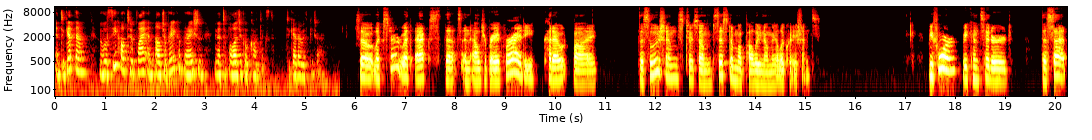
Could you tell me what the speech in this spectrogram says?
And to get them, we will see how to apply an algebraic operation in a topological context, together with Peter. So let's start with x that's an algebraic variety cut out by the solutions to some system of polynomial equations. Before, we considered the set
